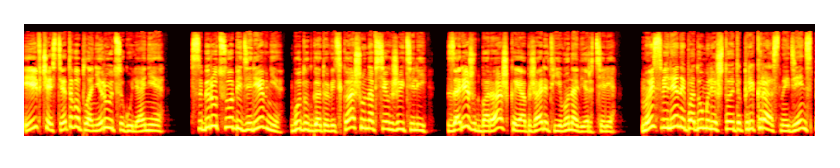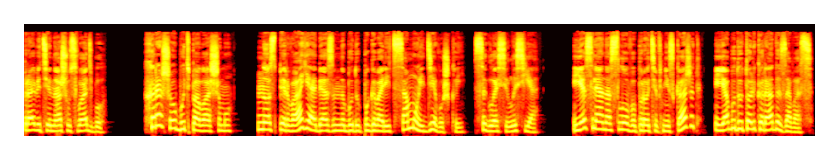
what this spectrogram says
и в честь этого планируются гуляния. Соберутся обе деревни, будут готовить кашу на всех жителей, зарежут барашка и обжарят его на вертеле. Мы с Веленой подумали, что это прекрасный день справить и нашу свадьбу. Хорошо, будь по-вашему. Но сперва я обязана буду поговорить с самой девушкой, согласилась я. Если она слова против не скажет, я буду только рада за вас.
